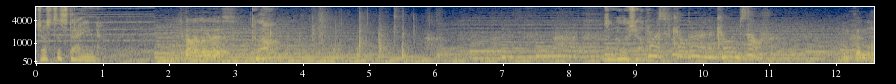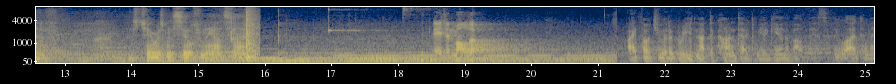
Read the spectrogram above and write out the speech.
just a stain. Scully, look at this. Come on. There's another He must have killed her and then killed himself. He couldn't have. This chamber's been sealed from the outside. Agent Mulder. I thought you had agreed not to contact me again about this. You lied to me.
